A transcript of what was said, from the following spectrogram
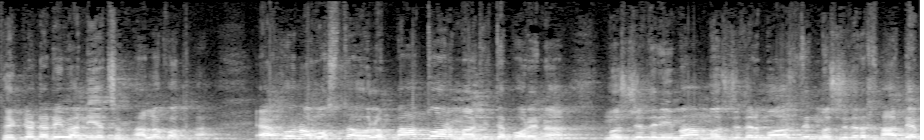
সেক্রেটারি বানিয়েছে, ভালো কথা। এখন অবস্থা হলো, পা তো আর মাটিতে পড়ে না। মসজিদের ইমাম, মসজিদের মসজিদ মসজিদের খাদেম,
